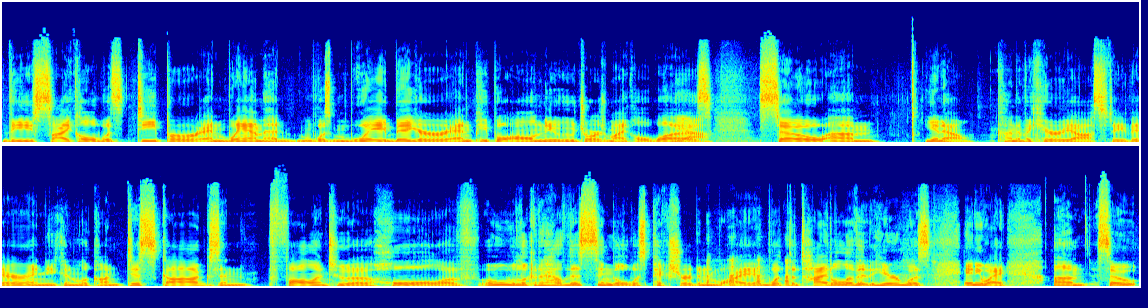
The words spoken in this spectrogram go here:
the cycle was deeper, and Wham had was way bigger, and people all knew who George Michael was. Yeah. So, um, you know, kind of a curiosity there, and you can look on Discogs and fall into a hole of oh, look at how this single was pictured and why what the title of it here was. Anyway, um, so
